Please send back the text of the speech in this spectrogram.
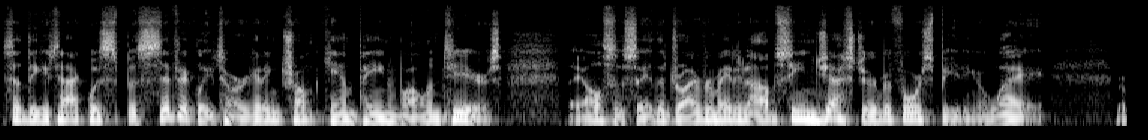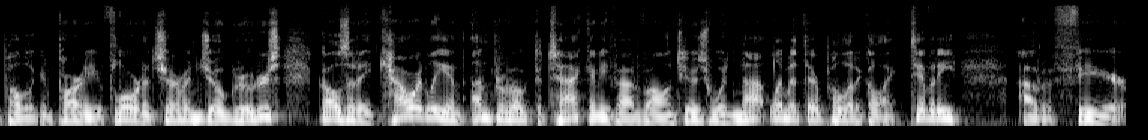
said the attack was specifically targeting Trump campaign volunteers. They also say the driver made an obscene gesture before speeding away. Republican Party of Florida Chairman Joe Gruters calls it a cowardly and unprovoked attack, and he vowed volunteers would not limit their political activity out of fear.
